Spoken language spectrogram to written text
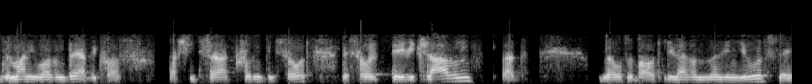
the money wasn't there because Rashica couldn't be sold. They sold Davy Klaassen, but those about 11 million euros. They,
